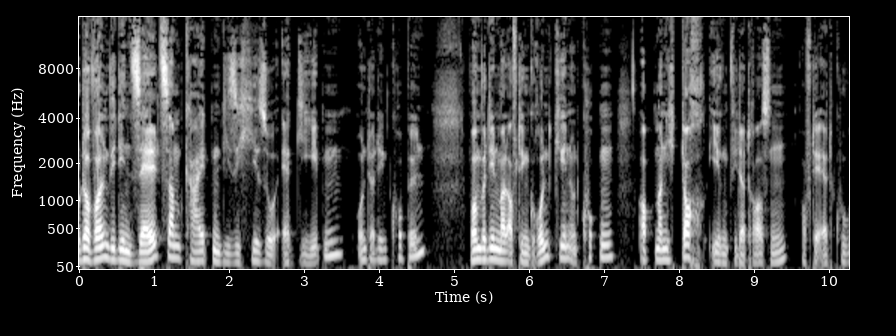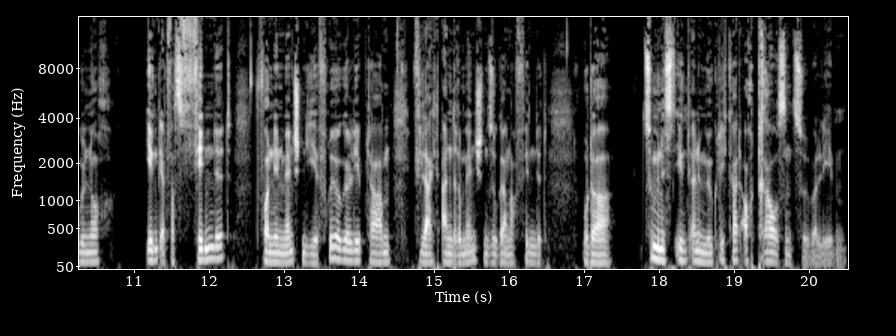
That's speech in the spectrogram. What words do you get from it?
Oder wollen wir den Seltsamkeiten, die sich hier so ergeben unter den Kuppeln, wollen wir denen mal auf den Grund gehen und gucken, ob man nicht doch irgendwie da draußen auf der Erdkugel noch irgendetwas findet von den Menschen, die hier früher gelebt haben, vielleicht andere Menschen sogar noch findet oder zumindest irgendeine Möglichkeit auch draußen zu überleben.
